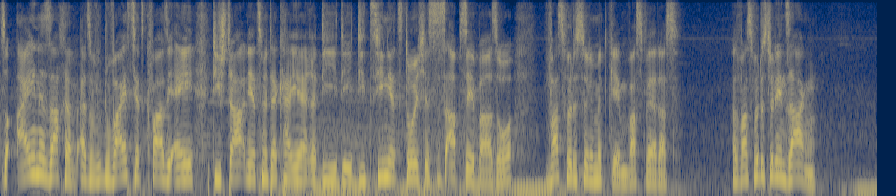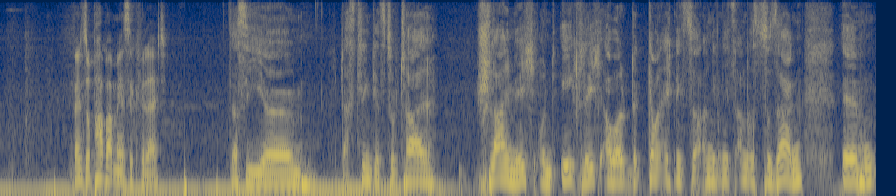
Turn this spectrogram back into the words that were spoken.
so eine Sache, also du weißt jetzt quasi, ey, die starten jetzt mit der Karriere, die, die, die ziehen jetzt durch, ist es absehbar so. Was würdest du denen mitgeben? Was wäre das? Also was würdest du denen sagen? Wenn so papamäßig vielleicht. dass sie, ähm, das klingt jetzt total schleimig und eklig, aber da kann man echt nichts, nichts anderes zu sagen. Ähm,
